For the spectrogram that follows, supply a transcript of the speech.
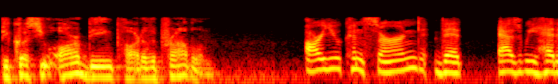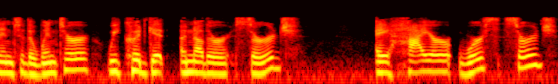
because you are being part of the problem. Are you concerned that as we head into the winter, we could get another surge? A higher, worse surge?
